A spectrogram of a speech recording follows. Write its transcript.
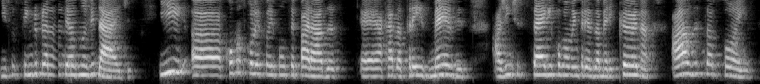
Isso sempre para ter as novidades. E uh, como as coleções são separadas é, a cada três meses, a gente segue, como uma empresa americana, as estações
